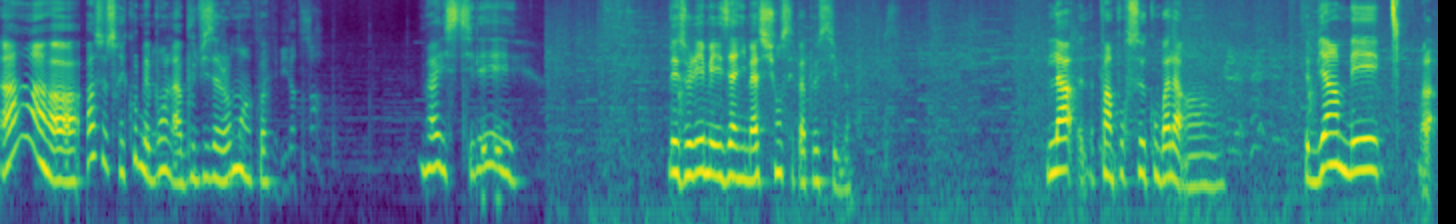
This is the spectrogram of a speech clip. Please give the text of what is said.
Ah, oh, ce serait cool, mais bon, là, un bout de visage en moins, quoi. Ah, il est stylé. Désolé, mais les animations, c'est pas possible. Là, enfin, pour ce combat-là, hein. c'est bien, mais voilà.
